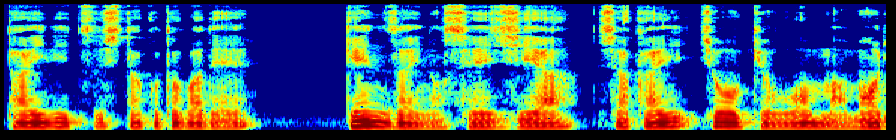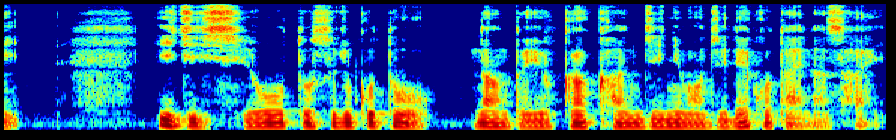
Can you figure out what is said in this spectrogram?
対立した言葉で現在の政治や社会状況を守り、維持しようとすることを何というか漢字二文字で答えなさい。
